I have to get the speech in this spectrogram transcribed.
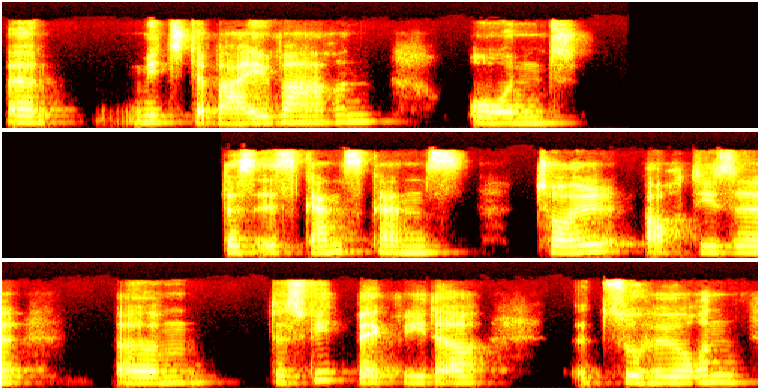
äh, mit dabei waren. Und das ist ganz, ganz toll, auch diese, ähm, das Feedback wieder zu hören,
